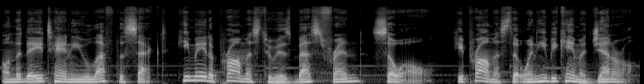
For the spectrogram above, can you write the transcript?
On the day Tanyu left the sect, he made a promise to his best friend, Soal. He promised that when he became a general,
